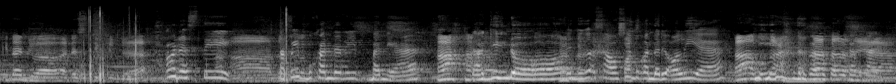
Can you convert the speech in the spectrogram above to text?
kita jual ada stick juga. Oh, ada stick. Ah, terus Tapi bukan dari ban ya. Ah, Daging dong. Dan juga sausnya bukan dari oli ya. Ah, bukan. Bukan, bukan, bukan. Ya.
